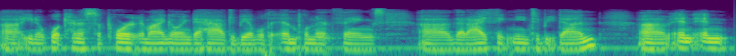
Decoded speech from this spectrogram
Uh, you know, what kind of support am I going to have to be able to implement things uh, that I think need to be done? Um, and and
